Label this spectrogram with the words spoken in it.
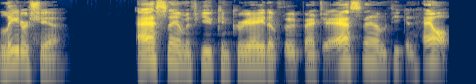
leadership. Ask them if you can create a food pantry. Ask them if you can help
